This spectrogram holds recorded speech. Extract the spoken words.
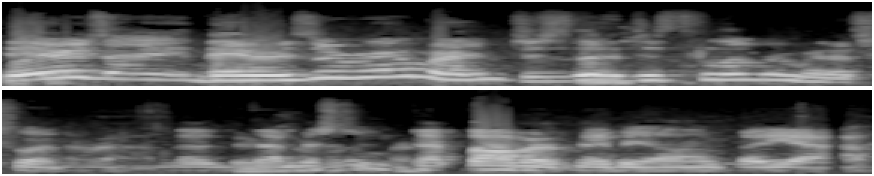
There's a there's a rumor, just a, just a little rumor that's floating around. That, that, Mr. that Bobbert may be on, but yeah.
